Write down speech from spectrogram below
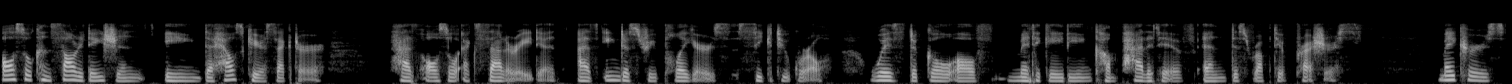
Also, consolidation in the healthcare sector has also accelerated as industry players seek to grow with the goal of mitigating competitive and disruptive pressures makers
